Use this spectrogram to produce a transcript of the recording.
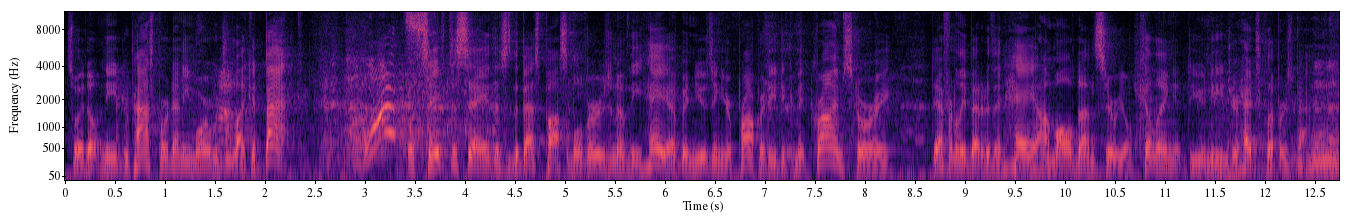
so I don't need your passport anymore. Would you like it back?" What? It's safe to say this is the best possible version of the "Hey, I've been using your property to commit crime" story. Definitely better than "Hey, I'm all done serial killing. Do you need your hedge clippers back?" Mm.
